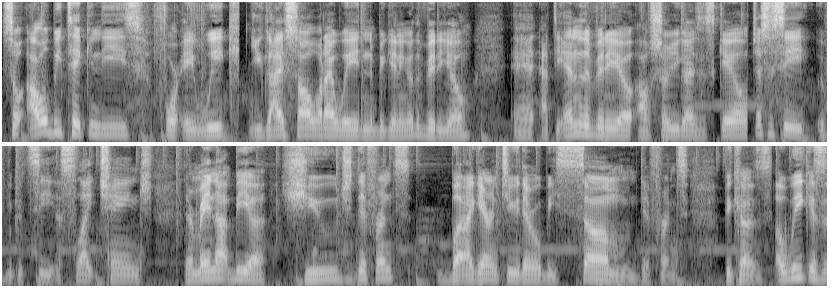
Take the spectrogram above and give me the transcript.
So I will be taking these for a week. You guys saw what I weighed in the beginning of the video. And at the end of the video, I'll show you guys the scale just to see if we could see a slight change. There may not be a huge difference, but I guarantee you there will be some difference because a week is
